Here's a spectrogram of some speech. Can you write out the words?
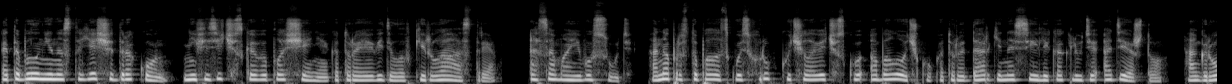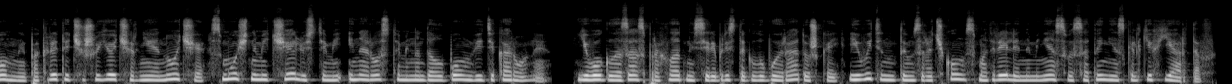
Это был не настоящий дракон, не физическое воплощение, которое я видела в Кирлаастре, а сама его суть. Она проступала сквозь хрупкую человеческую оболочку, которую дарги носили, как люди, одежду. Огромный, покрытый чешуей чернее ночи, с мощными челюстями и наростами над лбом в виде короны. Его глаза с прохладной серебристо-голубой радужкой и вытянутым зрачком смотрели на меня с высоты нескольких ярдов.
